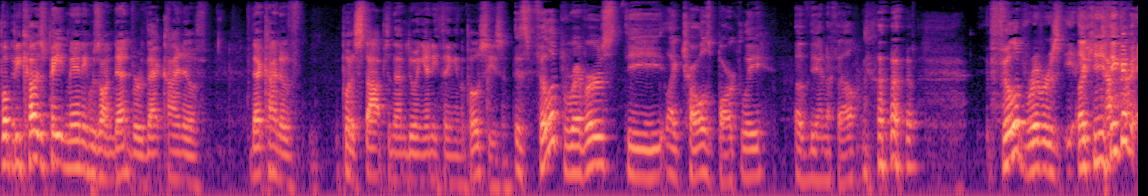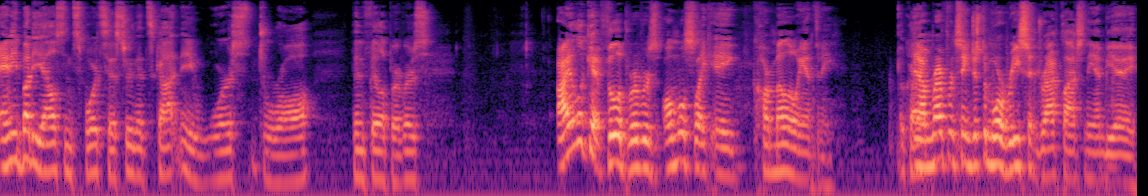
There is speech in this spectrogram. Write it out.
But because Peyton Manning was on Denver, that kind of that kind of put a stop to them doing anything in the postseason. Is Philip Rivers the like Charles Barkley of the NFL? Philip Rivers, Like, can you think of anybody else in sports history that's gotten a worse draw than Philip Rivers? I look at Philip Rivers almost like a Carmelo Anthony. Okay. And I'm referencing just a more recent draft class in the NBA.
